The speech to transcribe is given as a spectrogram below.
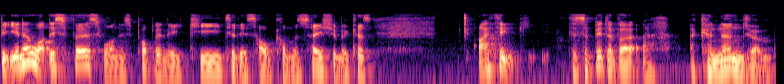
But you know what? This first one is probably key to this whole conversation because I think there's a bit of a, a, a conundrum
